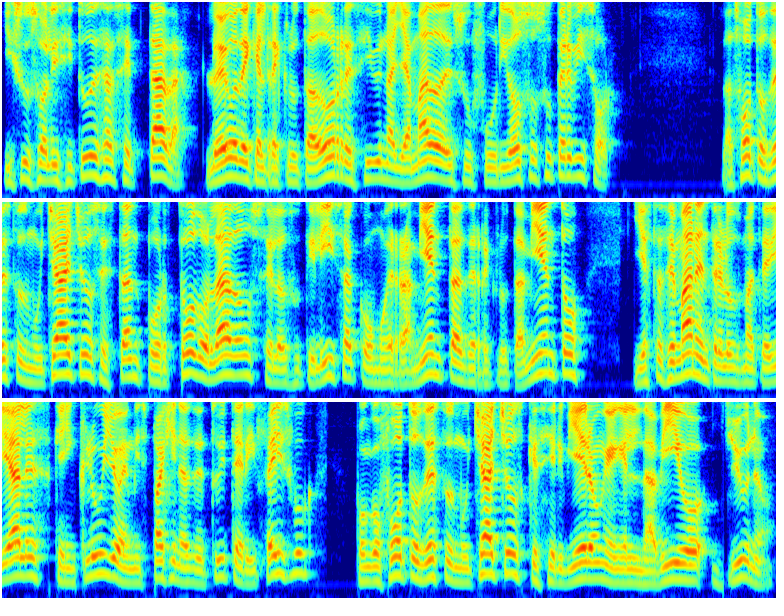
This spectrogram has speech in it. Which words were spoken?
y su solicitud es aceptada luego de que el reclutador recibe una llamada de su furioso supervisor. Las fotos de estos muchachos están por todos lados, se los utiliza como herramientas de reclutamiento y esta semana entre los materiales que incluyo en mis páginas de Twitter y Facebook pongo fotos de estos muchachos que sirvieron en el navío Juno.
